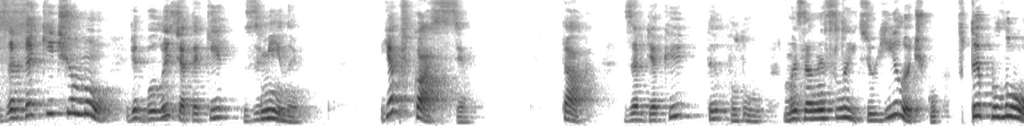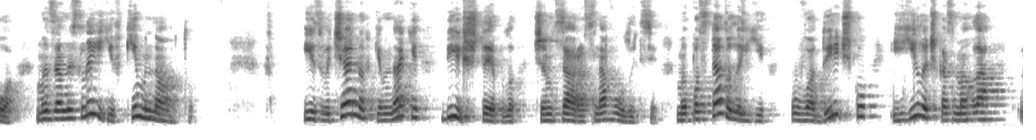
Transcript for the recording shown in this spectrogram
Завдяки чому відбулися такі зміни? Як в казці. Так, завдяки теплу. Ми занесли цю гілочку в тепло. Ми занесли її в кімнату. І, звичайно, в кімнаті більш тепло, чим зараз на вулиці. Ми поставили її у водичку, і гілочка змогла е,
